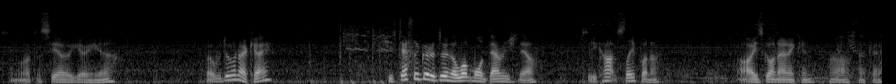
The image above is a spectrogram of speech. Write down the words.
So we'll have to see how we go here. But we're doing okay. She's definitely good at doing a lot more damage now. So you can't sleep on her. Oh, he's gone Anakin. Oh, okay.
